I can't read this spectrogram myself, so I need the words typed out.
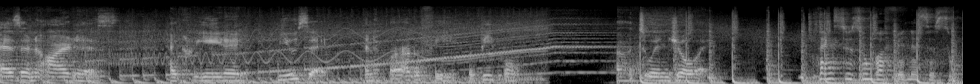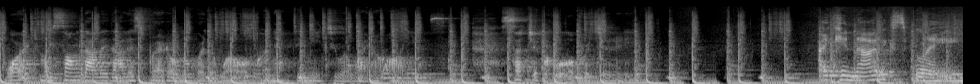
as an artist, I created music and a choreography for people uh, to enjoy. Thanks to Zumba Fitness's support, my song Dale Dale spread all over the world, connecting me to a wider audience. Such a cool opportunity. I cannot explain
